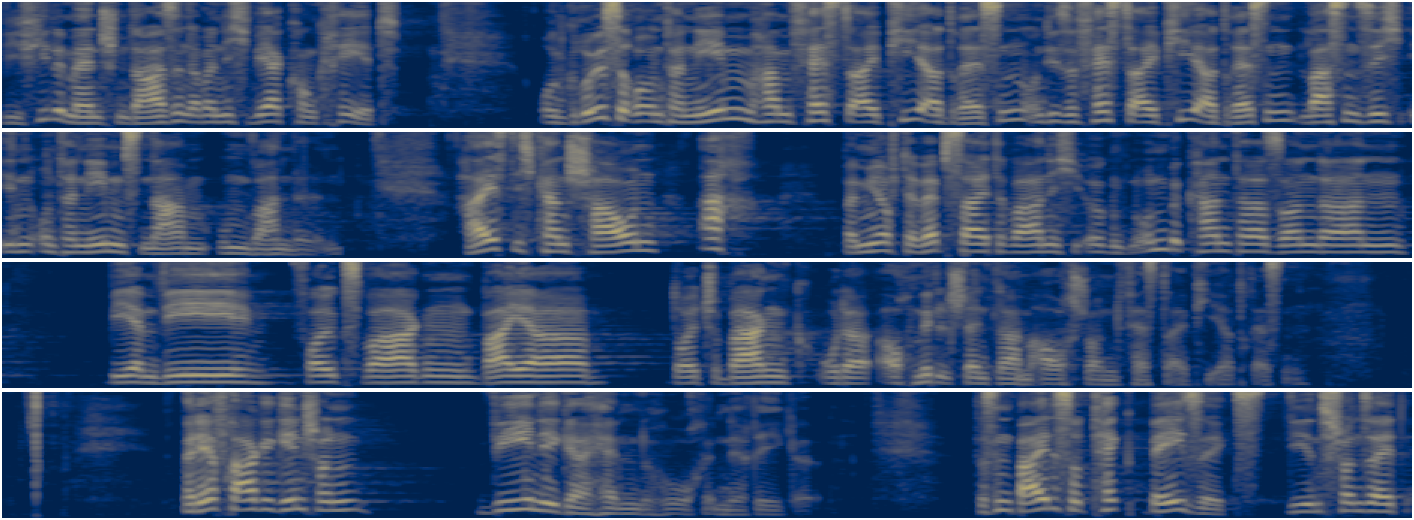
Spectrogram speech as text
wie viele Menschen da sind, aber nicht wer konkret. Und größere Unternehmen haben feste IP-Adressen und diese feste IP-Adressen lassen sich in Unternehmensnamen umwandeln. Heißt, ich kann schauen, ach, bei mir auf der Webseite war nicht irgendein Unbekannter, sondern BMW, Volkswagen, Bayer, Deutsche Bank oder auch Mittelständler haben auch schon feste IP-Adressen. Bei der Frage gehen schon weniger Hände hoch in der Regel. Das sind beides so Tech Basics, die uns schon seit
